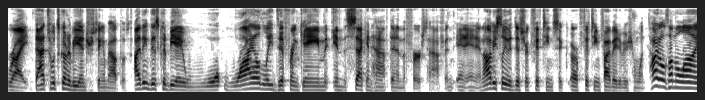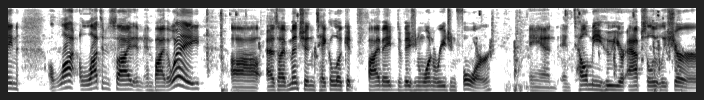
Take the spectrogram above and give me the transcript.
Right. That's what's going to be interesting about those. I think this could be a w- wildly different game in the second half than in the first half. And and, and obviously the District 15 6, or 15 5A Division 1 titles on the line. A lot a lot to decide and, and by the way, uh, as I've mentioned, take a look at 5A Division 1 Region 4 and and tell me who you're absolutely sure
